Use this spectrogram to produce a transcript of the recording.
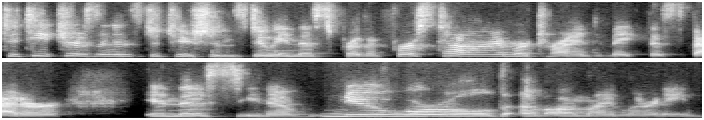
to teachers and institutions doing this for the first time or trying to make this better in this you know, new world of online learning.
